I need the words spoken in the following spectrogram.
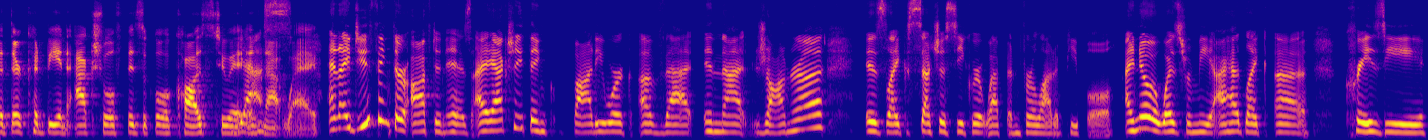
that there could be an actual physical cause to it yes. in that way. And I do think there often is. I actually think body work of that in that genre is like such a secret weapon for a lot of people. I know it was for me. I had like a crazy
